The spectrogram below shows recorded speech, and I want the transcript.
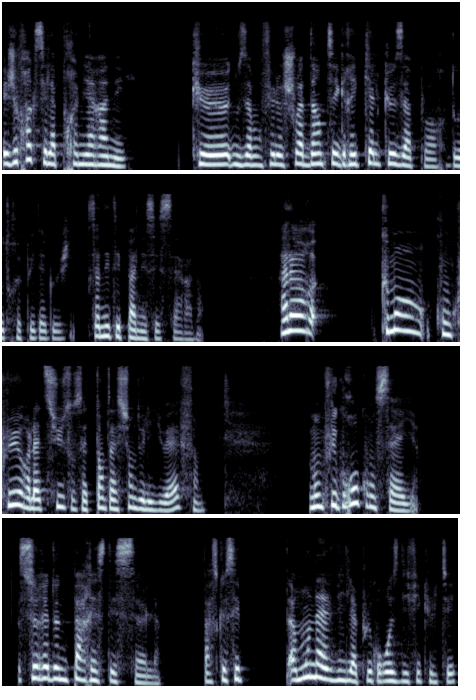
Et je crois que c'est la première année que nous avons fait le choix d'intégrer quelques apports d'autres pédagogies. Ça n'était pas nécessaire avant. Alors, comment conclure là-dessus sur cette tentation de l'IUF Mon plus gros conseil serait de ne pas rester seul. Parce que c'est, à mon avis, la plus grosse difficulté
